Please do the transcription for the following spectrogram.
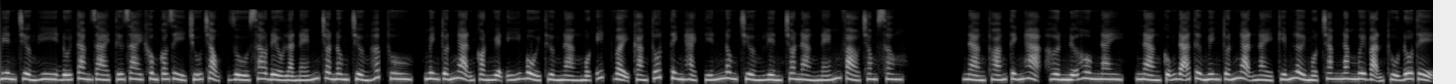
Biên trường hy đối tam giai tứ giai không có gì chú trọng, dù sao đều là ném cho nông trường hấp thu, Minh Tuấn Ngạn còn nguyện ý bồi thường nàng một ít vậy càng tốt tinh hạch tiến nông trường liền cho nàng ném vào trong sông. Nàng thoáng tính hạ hơn nữa hôm nay, nàng cũng đã từ Minh Tuấn Ngạn này kiếm lời 150 vạn thủ đô tệ,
